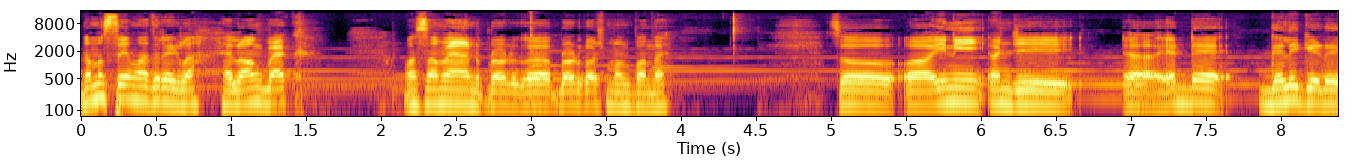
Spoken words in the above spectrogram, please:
ನಮಸ್ತೆ ಮಾದರಿಗಳ ಲಾಂಗ್ ಬ್ಯಾಕ್ ಮ ಸಮಯ ಪ್ರೌಡ್ ಬ್ರಾಡ್ ಬ್ರಾಡ್ಕಾಸ್ಟ್ ಬಂದೆ. ಸೊ ಇನಿ ಒಂಜಿ ಆ, ಎಡ್ಡೆ ಗಲಿಗೆಡು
